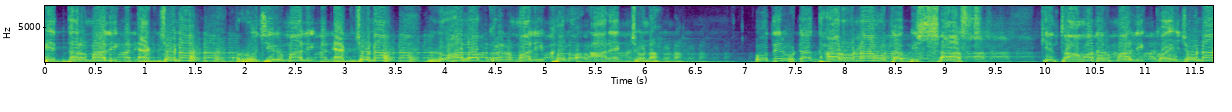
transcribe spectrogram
বিদ্যার মালিক একজনা, রুজির মালিক একজনা, লোহা লক্করের মালিক হলো আর একজনা ওদের ওটা ধারণা, ওটা বিশ্বাস। কিন্তু আমাদের মালিক কয়জনা?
